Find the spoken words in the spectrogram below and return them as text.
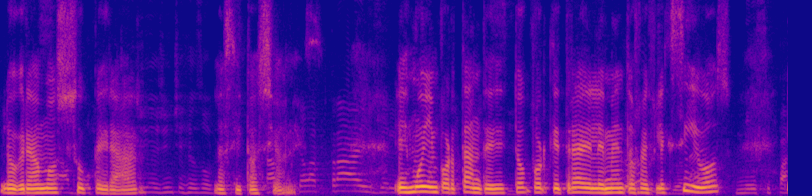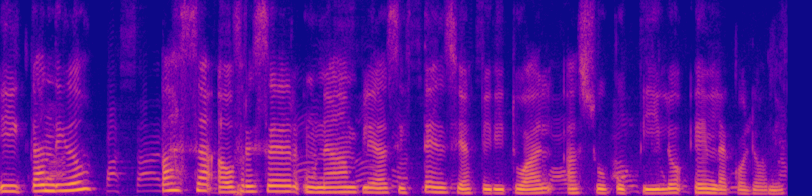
Logramos superar las situaciones. Es muy importante esto porque trae elementos reflexivos y Cándido pasa a ofrecer una amplia asistencia espiritual a su pupilo en la colonia.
